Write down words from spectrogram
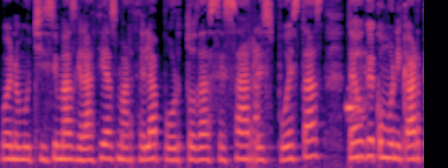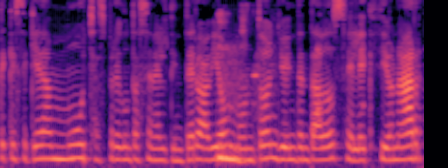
Bueno, muchísimas gracias Marcela por todas esas respuestas. Tengo que comunicarte que se quedan muchas preguntas en el tintero. Había un montón. Yo he intentado seleccionar,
